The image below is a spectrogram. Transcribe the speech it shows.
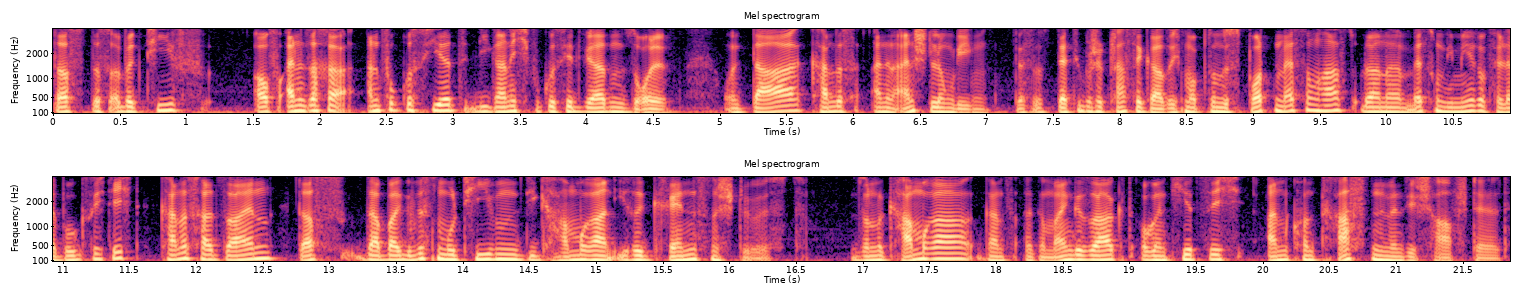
dass das Objektiv auf eine Sache anfokussiert, die gar nicht fokussiert werden soll. Und da kann das an den Einstellungen liegen. Das ist der typische Klassiker. Also ich meine, ob du eine Spot-Messung hast oder eine Messung, die mehrere Felder berücksichtigt, kann es halt sein, dass da bei gewissen Motiven die Kamera an ihre Grenzen stößt. So eine Kamera, ganz allgemein gesagt, orientiert sich an Kontrasten, wenn sie scharf stellt.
